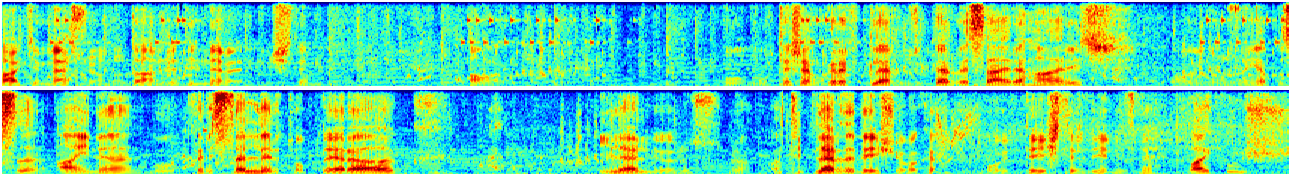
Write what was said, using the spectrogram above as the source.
sakin versiyonunu daha önce dinlememiştim. Ama bu muhteşem grafikler, müzikler vesaire hariç oyunumuzun yapısı aynı. Bu kristalleri toplayarak ilerliyoruz. Tipler de değişiyor bakın boyut değiştirdiğinizde. Baykuş.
